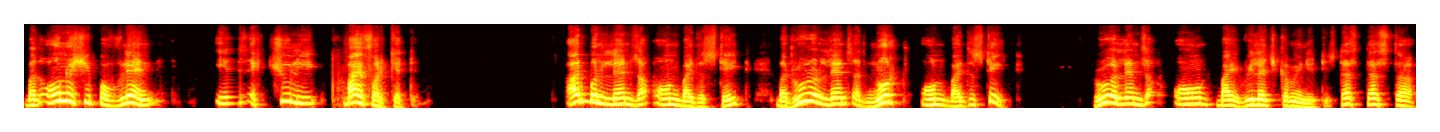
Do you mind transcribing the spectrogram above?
but ownership of land is actually bifurcated. Urban lands are owned by the state, but rural lands are not owned by the state. Rural lands are owned by village communities. That's, that's the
